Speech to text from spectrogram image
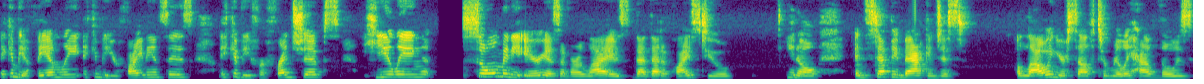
It can be a family. It can be your finances. It can be for friendships, healing, so many areas of our lives that that applies to, you know, and stepping back and just allowing yourself to really have those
